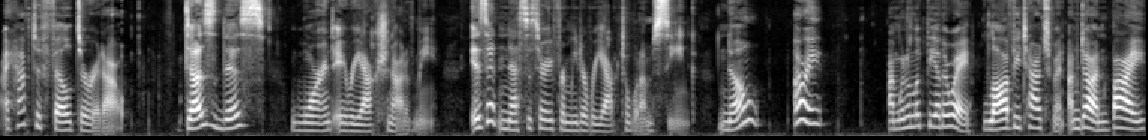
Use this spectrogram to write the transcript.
I have to filter it out. Does this warrant a reaction out of me? Is it necessary for me to react to what I'm seeing? No? All right, I'm going to look the other way. Law of detachment. I'm done. Bye.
